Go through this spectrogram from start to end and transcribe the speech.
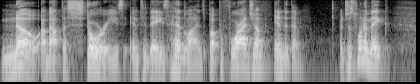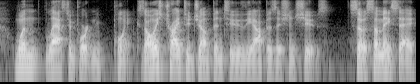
know about the stories in today's headlines. But before I jump into them, I just want to make one last important point because I always try to jump into the opposition shoes. So some may say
